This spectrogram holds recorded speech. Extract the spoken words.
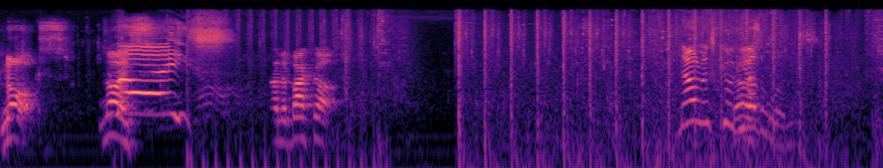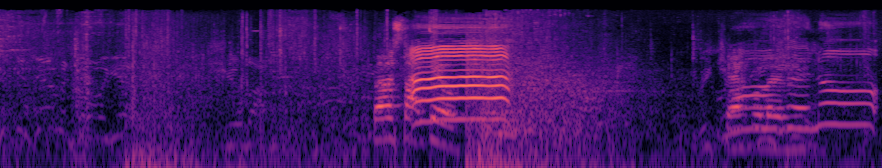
Nox. Nice. Nice. And a back up. Now let's kill the other ones. First that Ah, Careful, rather Lynn. not.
